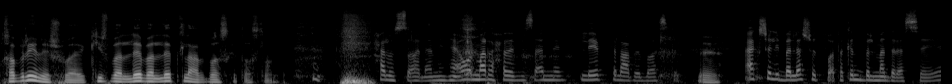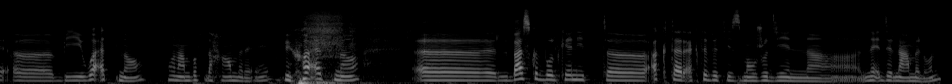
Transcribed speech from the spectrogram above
خبريني شوي كيف بل... ليه بل... ليه بتلعب basket أصلا؟ حلو السؤال أمين. هي أول مرة حدا بيسألني ليه بتلعبي باسكت إيه. Actually بلشت وقت كنت بالمدرسة uh, بوقتنا هون عم بفضح عمري بوقتنا uh, ال basketball كانت uh, أكثر activities موجودين uh, نقدر نعملهم.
